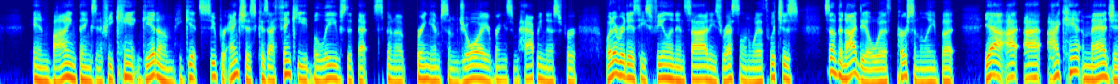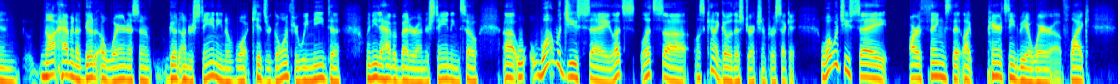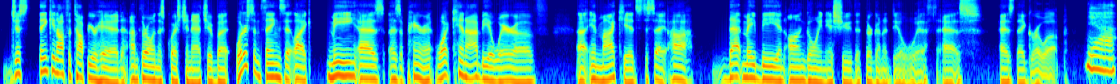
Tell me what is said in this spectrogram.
in buying things, and if he can't get them, he gets super anxious because I think he believes that that's going to bring him some joy or bring him some happiness for whatever it is he's feeling inside. He's wrestling with, which is something I deal with personally, but yeah, I, I I can't imagine not having a good awareness and good understanding of what kids are going through. We need to we need to have a better understanding. So, uh, what would you say? Let's let's uh, let's kind of go this direction for a second. What would you say are things that like parents need to be aware of? Like just thinking off the top of your head, I'm throwing this question at you, but what are some things that like me as as a parent, what can I be aware of uh, in my kids to say, ah, that may be an ongoing issue that they're going to deal with as as they grow up. Yeah.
